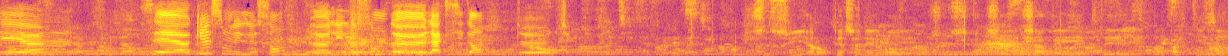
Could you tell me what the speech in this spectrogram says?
Et euh, c'est, euh, quelles sont les leçons euh, Les leçons de l'accident de... Alors, Je suis, alors personnellement, je n'ai jamais été un partisan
